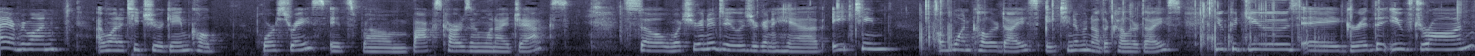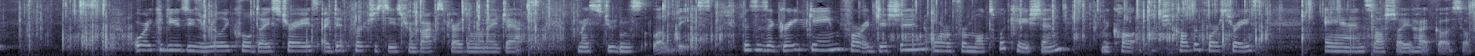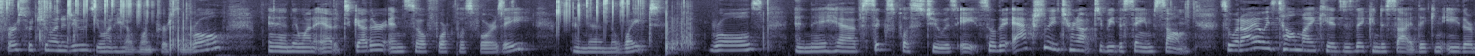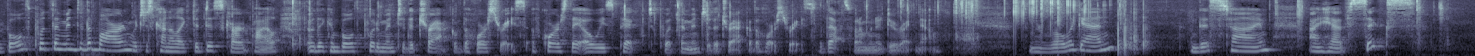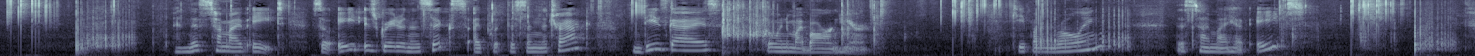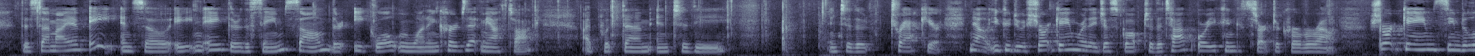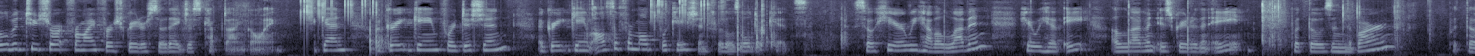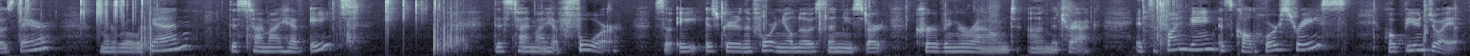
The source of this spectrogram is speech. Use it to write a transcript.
Hi everyone! I want to teach you a game called Horse Race. It's from Boxcars and One-Eyed Jacks. So what you're going to do is you're going to have 18 of one color dice, 18 of another color dice. You could use a grid that you've drawn or you could use these really cool dice trays. I did purchase these from Boxcars and One-Eyed Jacks. My students love these. This is a great game for addition or for multiplication. We call it, she calls it horse race and so I'll show you how it goes. So first what you want to do is you want to have one person roll and they want to add it together and so 4 plus 4 is 8 and then the white rolls and they have 6 plus 2 is 8. So they actually turn out to be the same sum. So what I always tell my kids is they can decide they can either both put them into the barn which is kind of like the discard pile or they can both put them into the track of the horse race. Of course they always pick to put them into the track of the horse race. So that's what I'm going to do right now. I'm going to roll again. This time I have six, and this time I have eight. So eight is greater than six. I put this in the track. These guys go into my barn here. Keep on rolling. This time I have eight. This time I have eight, and so eight and eight, they're the same sum. They're equal. We want to encourage that math talk. I put them into the into the track here. Now, you could do a short game where they just go up to the top, or you can start to curve around. Short games seemed a little bit too short for my first graders, so they just kept on going. Again, a great game for addition, a great game also for multiplication for those older kids. So here we have 11, here we have 8. 11 is greater than 8. Put those in the barn, put those there. I'm going to roll again. This time I have 8. This time I have 4. So 8 is greater than 4, and you'll notice then you start curving around on the track. It's a fun game. It's called Horse Race. Hope you enjoy it.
